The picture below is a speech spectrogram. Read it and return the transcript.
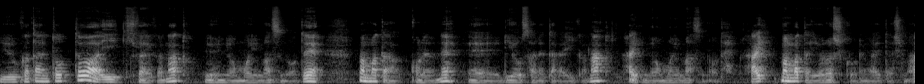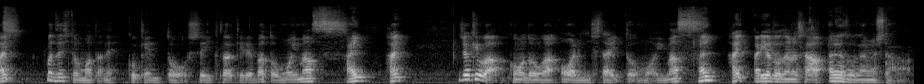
いう方にとってはいい機会かなというふうに思いますので、まあ、またこれをね、えー利用されたらいいかなというふうに思いますので、はい。まあ、またよろしくお願いいたしまはい。す。まあ、ぜひともまたねご検討していただければと思います。はい、はいじゃあ今日はこの動画終わりにしたいと思います。はい、はい、ありがとうございました。ありがとうございました。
